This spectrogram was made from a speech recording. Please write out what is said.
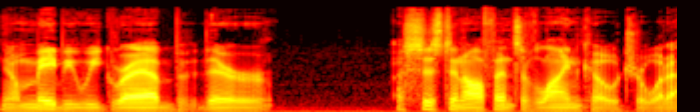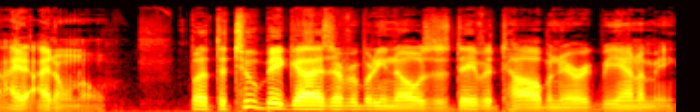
you know, maybe we grab their assistant offensive line coach or what. I, I don't know. But the two big guys everybody knows is David Toub and Eric Bieniemy.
